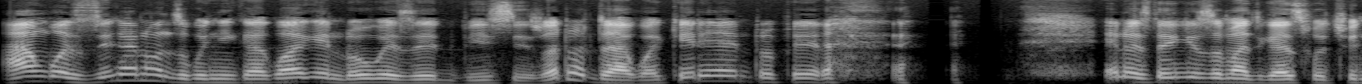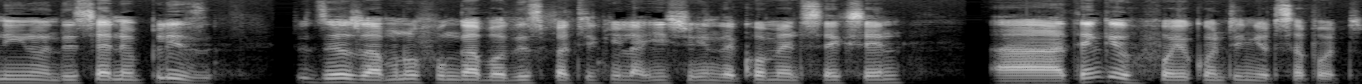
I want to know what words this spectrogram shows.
angozika nonzi kunyika kwake ndokwezbc zvatodhakwa keriya ndopera. Anyways thank you so much guys for tuning in on this channel. Please tidzei zvamunofunga about this particular issue in the comment section. Uh, thank you for your continued support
